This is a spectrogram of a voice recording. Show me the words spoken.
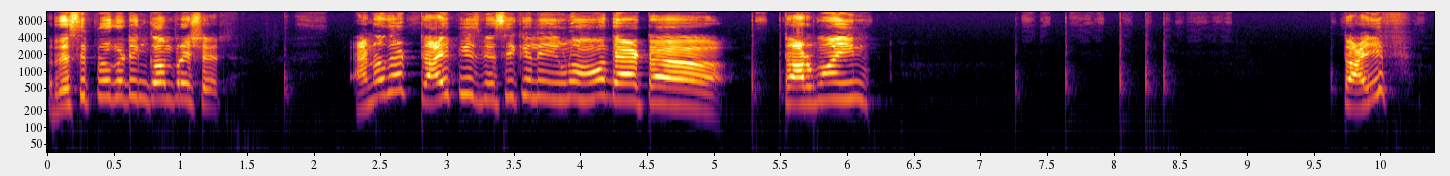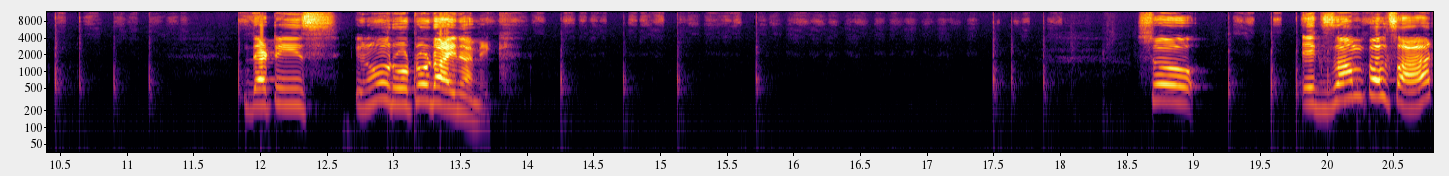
reciprocating compressor. Another type is basically you know that uh, turbine type that is you know rotodynamic. So, examples are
